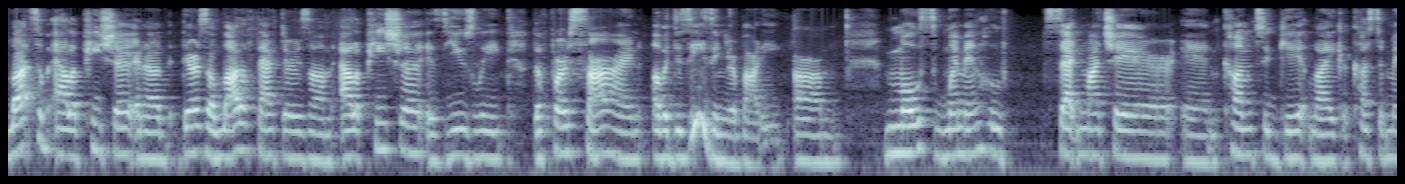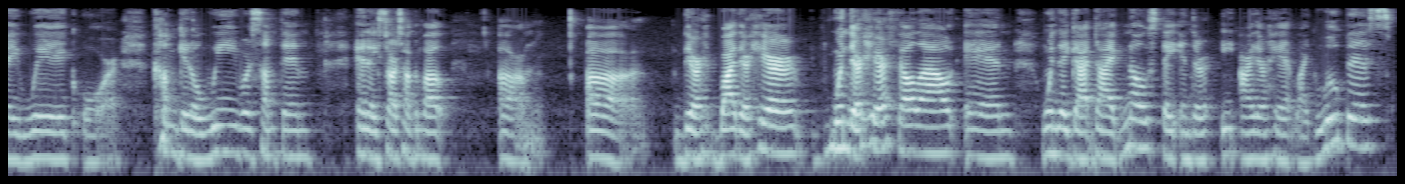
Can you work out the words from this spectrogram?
lots of alopecia and uh, there's a lot of factors um, alopecia is usually the first sign of a disease in your body um, most women who sat in my chair and come to get like a custom made wig or come get a weave or something and they start talking about um, uh, their why their hair when their hair fell out and when they got diagnosed they either either had like lupus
